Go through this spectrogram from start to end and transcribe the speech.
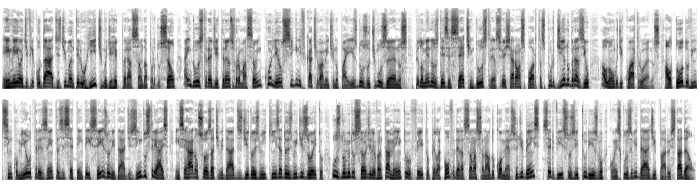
Em meio a dificuldades de manter o ritmo de recuperação da produção, a indústria de transformação encolheu significativamente no país nos últimos anos. Pelo menos 17 indústrias fecharam as portas por dia no Brasil ao longo de quatro anos. Ao todo, 25.376 unidades industriais encerraram suas atividades de 2015 a 2018. Os números são de levantamento feito pela Confederação Nacional do Comércio de Bens, Serviços e Turismo, com exclusividade para o Estadão.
